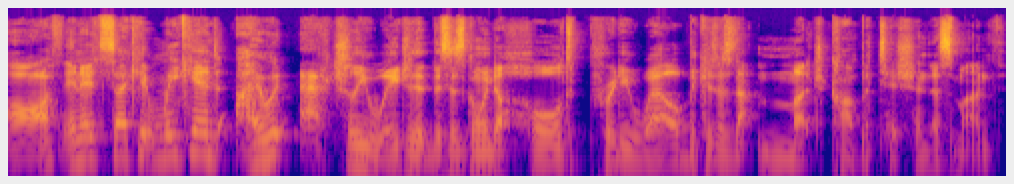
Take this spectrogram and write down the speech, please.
off in its second weekend. I would actually wager that this is going to hold pretty well because there's not much competition this month.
